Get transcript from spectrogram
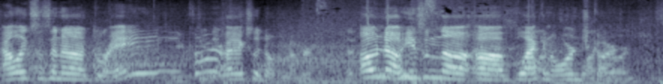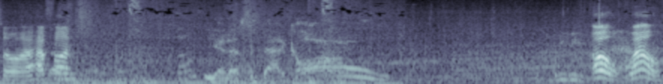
Alex is in a gray car? I actually don't remember. Oh no, he's in the uh, black and orange Black and car. orange. So uh, have fun. Yeah, that's the bad car. Oh! What do you mean? Oh, well.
